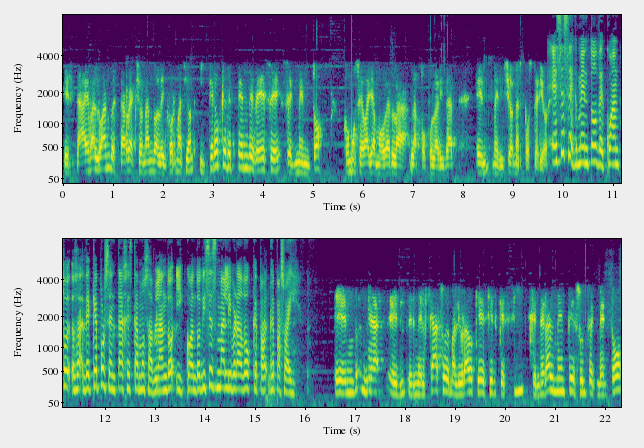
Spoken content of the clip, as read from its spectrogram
está evaluando, está reaccionando a la información y creo que depende de ese segmento cómo se vaya a mover la, la popularidad en mediciones posteriores. Ese segmento de cuánto, o sea, de qué porcentaje estamos hablando y cuando dices mal librado, ¿qué, qué pasó ahí? En, mira, en, el caso de Malibrado quiere decir que sí, generalmente es un segmento,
